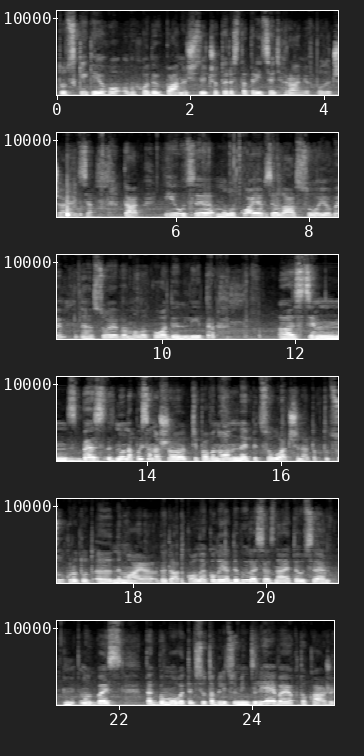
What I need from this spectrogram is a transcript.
Тут скільки його виходить в баночці? 430 грамів, виходить. Так, і оце молоко я взяла соєве, е, соєве молоко 1 літр. З цим без ну написано, що типу, воно не підсолочене. тобто цукру тут е, немає додатку. Але коли я дивилася, знаєте, оце ну весь. Так би мовити, всю таблицю Менделєєва, як то кажуть,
